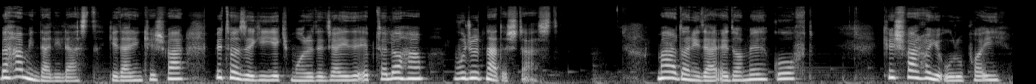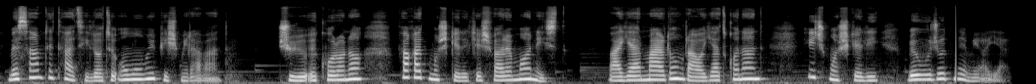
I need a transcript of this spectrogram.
به همین دلیل است که در این کشور به تازگی یک مورد جدید ابتلا هم وجود نداشته است. مردانی در ادامه گفت کشورهای اروپایی به سمت تعطیلات عمومی پیش می روند. شیوع کرونا فقط مشکل کشور ما نیست و اگر مردم رعایت کنند هیچ مشکلی به وجود نمی آید.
